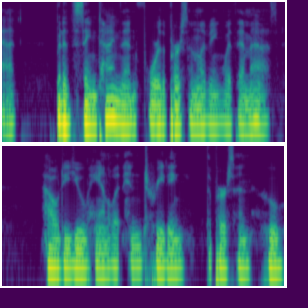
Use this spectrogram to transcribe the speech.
that. But at the same time, then for the person living with MS, how do you handle it in treating the person who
